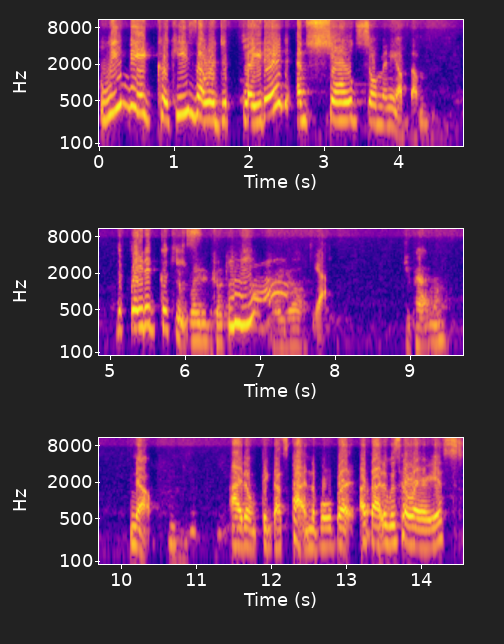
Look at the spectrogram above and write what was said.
we made cookies that were deflated and sold so many of them. Deflated cookies. Deflated cookies. Mhm. There you go. Yeah. Did you patent them? No. I don't think that's patentable, but I thought it was hilarious.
